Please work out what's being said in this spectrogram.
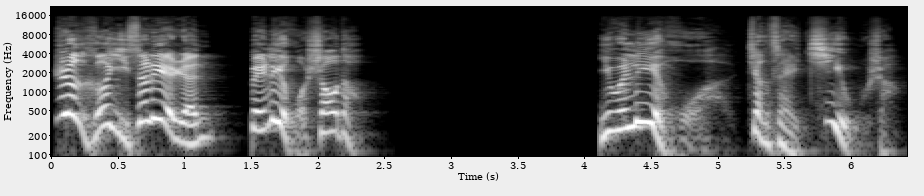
任何以色列人被烈火烧到。因为烈火降在祭物上，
